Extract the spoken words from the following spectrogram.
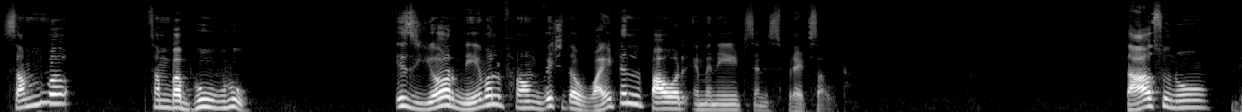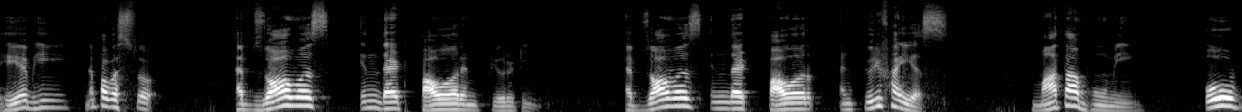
samba sambabhuvu is your navel from which the vital power emanates and spreads out. Tasuno dheyabhi napavasva absorb us in that power and purity, absorb us in that power and purify us. Mata Bhumi, O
